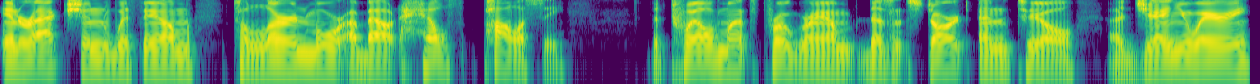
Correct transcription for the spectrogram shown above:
interaction with them to learn more about health policy. The 12 month program doesn't start until uh, January,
